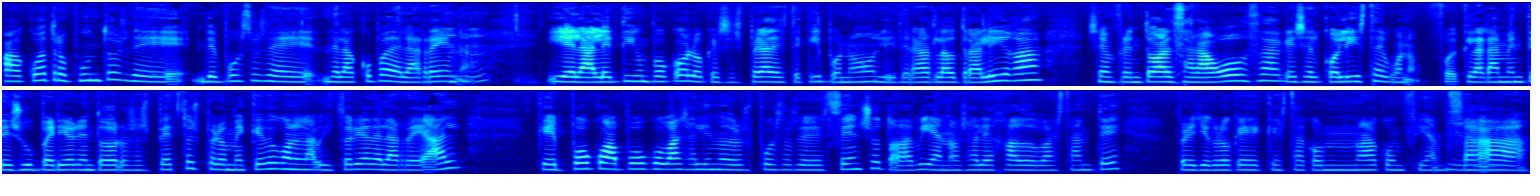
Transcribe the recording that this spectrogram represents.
a cuatro puntos de, de puestos de, de la Copa de la Reina. Y el Atleti un poco lo que se espera de este equipo, ¿no? Liderar la otra liga, se enfrentó al Zaragoza, que es el colista, y bueno, fue claramente superior en todos los aspectos, pero me quedo con la victoria de la Real, que poco a poco va saliendo de los puestos de descenso, todavía no se ha alejado bastante, pero yo creo que, que está con una confianza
